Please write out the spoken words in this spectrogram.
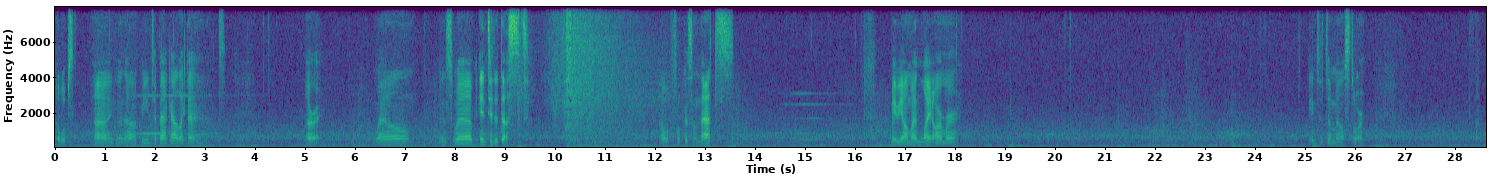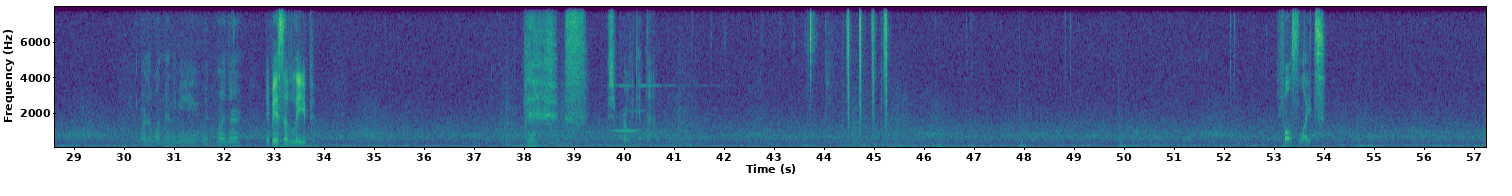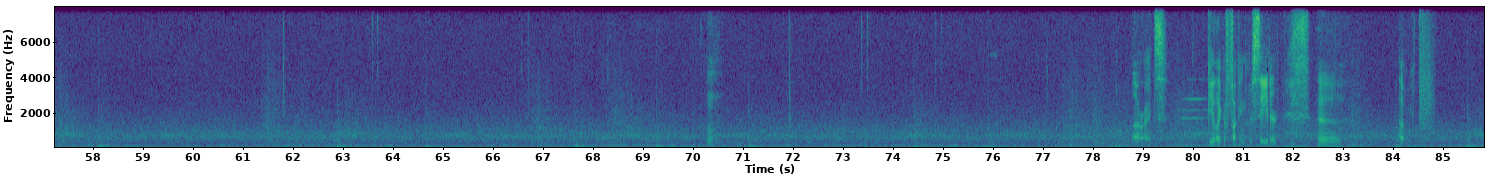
Oh, whoops. I did not mean to back out like that. Alright. Well, let's web into the dust. I will focus on that. Maybe on my light armor. Into the maelstrom. More than one enemy with runner. Evasive leap. I should probably get that. False light. Hmm. Alright. Be like a fucking crusader. Uh, oh,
